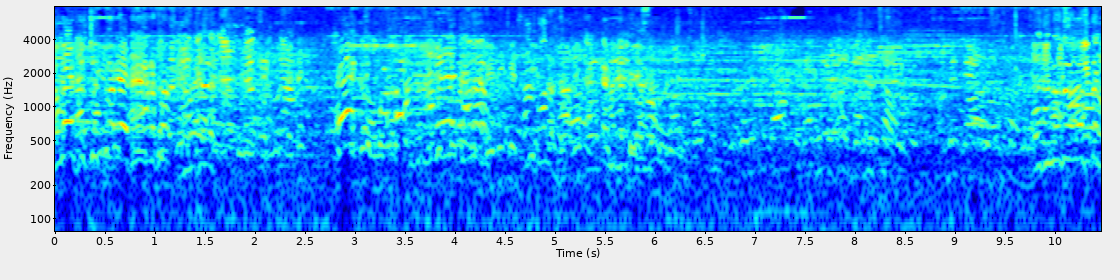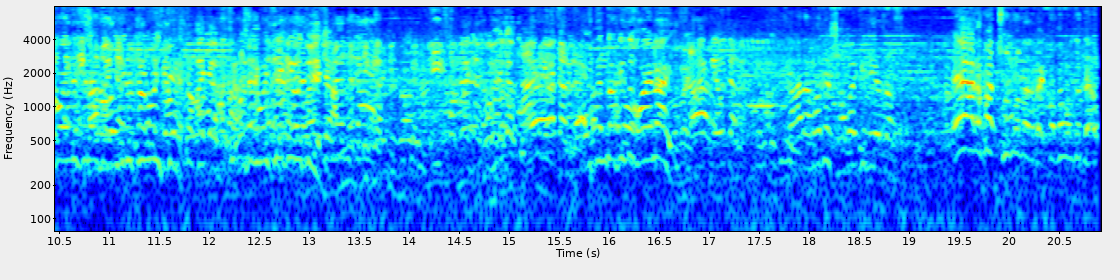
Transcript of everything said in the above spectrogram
সবাই চুপ করে হয়। স্যার, আমাদের সবাইকে নিয়ে যাচ্ছে। এ, আরে বাদ, শুনুন কথা বলতে দাও।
